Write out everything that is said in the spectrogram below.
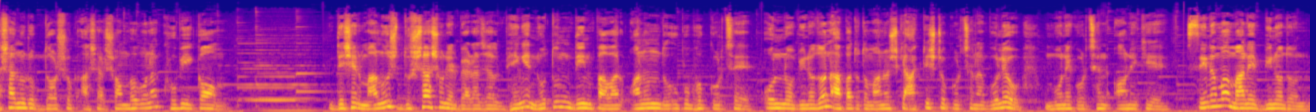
আশানুরূপ দর্শক আসার সম্ভাবনা খুবই কম। দেশের মানুষ দুঃশাসনের বেড়াজাল ভেঙে নতুন দিন পাওয়ার আনন্দ উপভোগ করছে। অন্য বিনোদন আপাতত মানুষকে আকৃষ্ট করছে না বলেও মনে করছেন অনেকে। সিনেমা মানে বিনোদন।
